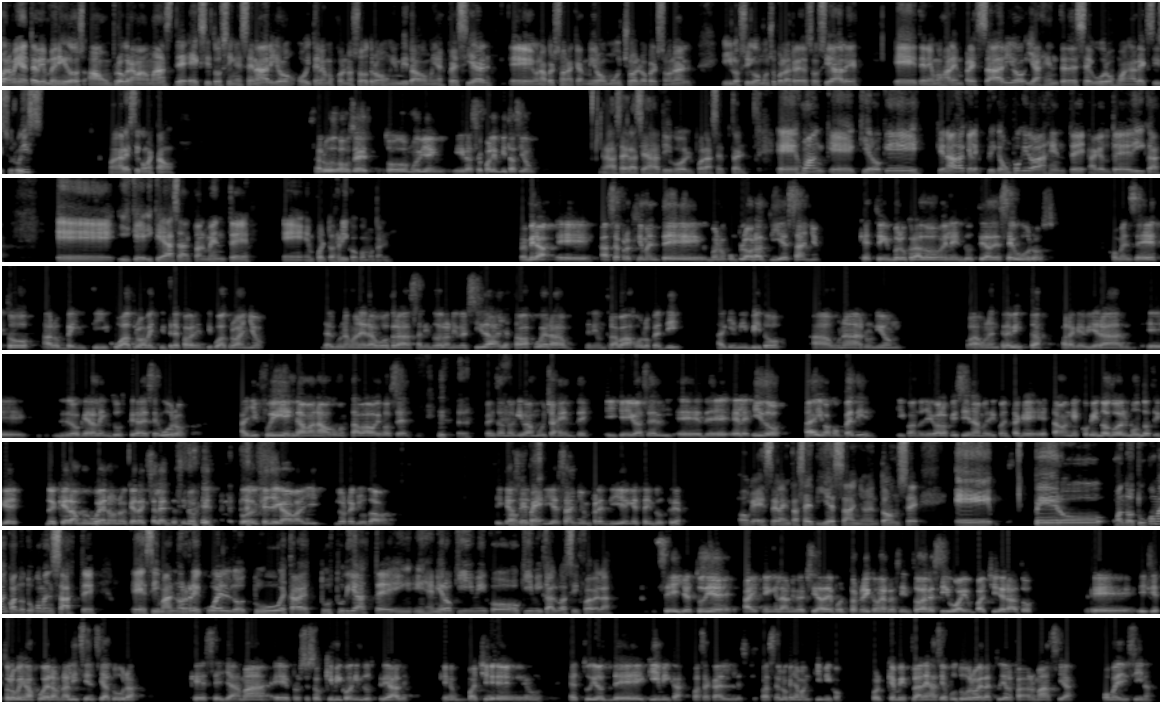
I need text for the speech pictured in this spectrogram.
Bueno, mi gente, bienvenidos a un programa más de Éxito sin escenario. Hoy tenemos con nosotros un invitado muy especial, eh, una persona que admiro mucho en lo personal y lo sigo mucho por las redes sociales. Eh, tenemos al empresario y agente de seguros Juan Alexis Ruiz. Juan Alexis, ¿cómo estamos? Saludos, José. Todo muy bien y gracias por la invitación. Gracias, gracias a ti por, por aceptar. Eh, Juan, quiero que, que nada, que le expliques un poquito a la gente a qué tú te dedicas eh, y, qué, y qué hacen actualmente eh, en Puerto Rico como tal. Pues mira, eh, hace aproximadamente, bueno, cumplo ahora 10 años que estoy involucrado en la industria de seguros. Comencé esto a los 24 a 23 para 24 años, de alguna manera u otra saliendo de la universidad, ya estaba afuera, tenía un trabajo, lo perdí. Alguien me invitó a una reunión a una entrevista para que viera eh, lo que era la industria de seguros. Allí fui engabanado como estaba hoy José, pensando que iba mucha gente y que iba a ser eh, de elegido, iba a competir y cuando llego a la oficina me di cuenta que estaban escogiendo a todo el mundo, así que no es que era muy bueno, no es que era excelente, sino que todo el que llegaba allí lo reclutaban. Así que hace 10 pues años emprendí en esta industria. Ok, excelente, hace 10 años entonces. Eh, pero cuando tú, cuando tú comenzaste, eh, si mal no recuerdo, tú, estabas, tú estudiaste ingeniero químico o química, algo así fue, ¿verdad? Sí, yo estudié en la Universidad de Puerto Rico, en el recinto de Arecibo, hay un bachillerato, eh, y si esto lo ven afuera, una licenciatura que se llama eh, Procesos Químicos Industriales, que es un, un estudio de química para, sacar, para hacer lo que llaman químico, porque mis planes hacia futuro era estudiar farmacia o medicina.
